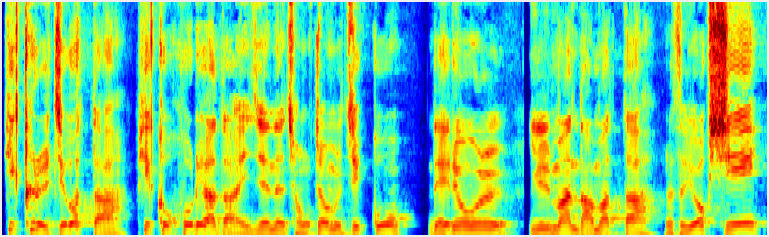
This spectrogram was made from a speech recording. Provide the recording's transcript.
피크를 찍었다. 피크 코리아다. 이제는 정점을 찍고 내려올 일만 남았다. 그래서 역시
